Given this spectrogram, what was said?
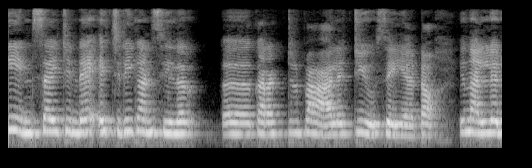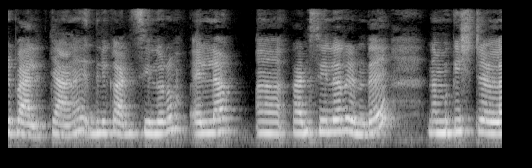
ഈ ഇൻസൈറ്റിന്റെ H D concealer corrector palette use ചെയ്യുക കേട്ടോ ഇത് നല്ലൊരു പാലറ്റാണ് ഇതിൽ കൺസീലറും എല്ലാം കൺസീലർ ഉണ്ട്. നമുക്ക് ഇഷ്ടമുള്ള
